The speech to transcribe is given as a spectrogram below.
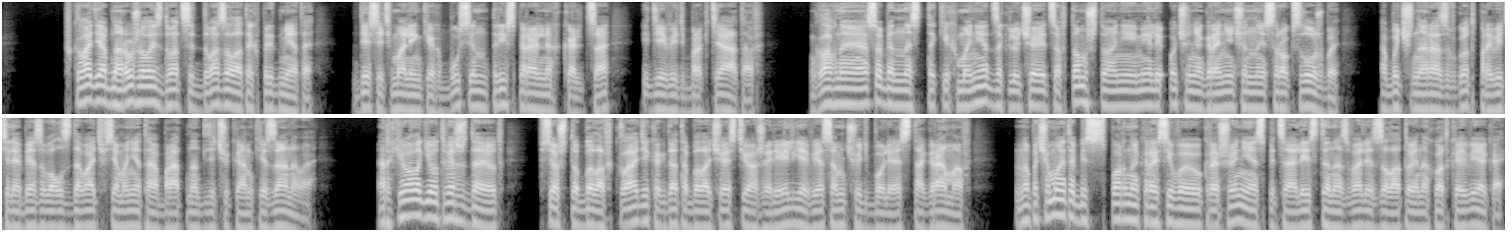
В кладе обнаружилось 22 золотых предмета, 10 маленьких бусин, 3 спиральных кольца и 9 брактиатов. Главная особенность таких монет заключается в том, что они имели очень ограниченный срок службы. Обычно раз в год правитель обязывал сдавать все монеты обратно для чеканки заново. Археологи утверждают, все, что было в кладе, когда-то было частью ожерелья весом чуть более 100 граммов. Но почему это бесспорно красивое украшение специалисты назвали «золотой находкой века»?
